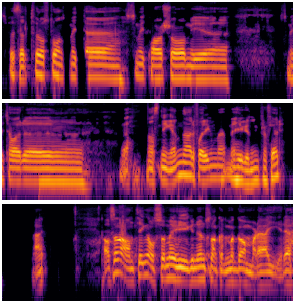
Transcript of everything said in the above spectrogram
Spesielt for oss to som ikke, som ikke har så mye Som ikke har eh, ja, nesten ingen erfaring med, med hygenhund fra før. Nei. Altså En annen ting også med hygenhund, snakka du med gamle eiere.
